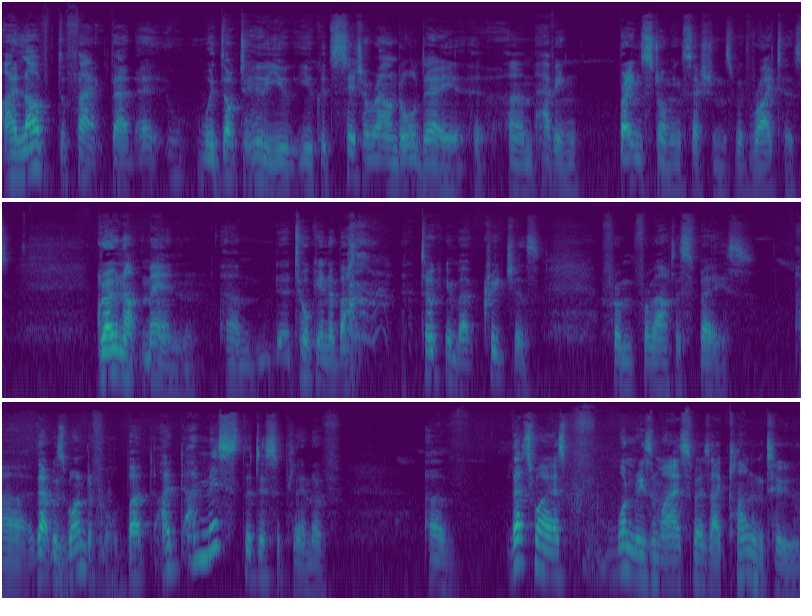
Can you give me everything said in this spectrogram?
I loved the fact that uh, with Doctor Who, you you could sit around all day uh, um, having brainstorming sessions with writers, grown-up men um, uh, talking about talking about creatures from from outer space. Uh, that was wonderful, but I I miss the discipline of of that's why I, one reason why I suppose I clung to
